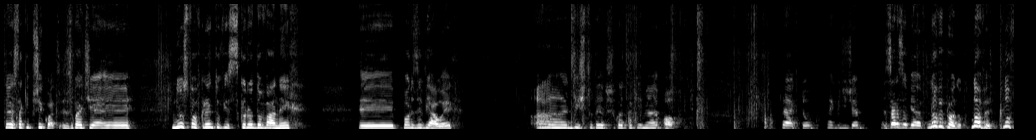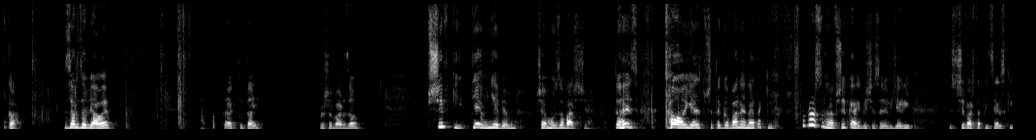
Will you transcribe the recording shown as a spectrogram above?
To jest taki przykład. Słuchajcie, yy, mnóstwo wkrętów jest skorodowanych, yy, porzywiałych. A gdzieś tutaj na przykład takie miałem, o, tak jak tu, jak widzicie, zardzewiałe, nowy produkt, nowy, nówka, zardzewiałe. Tak jak tutaj. Proszę bardzo. Wszywki, nie, nie wiem czemu, zobaczcie. To jest, to jest przetegowane na takich, po prostu na wszywkach, jakbyście sobie widzieli, strzywacz tapicerski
